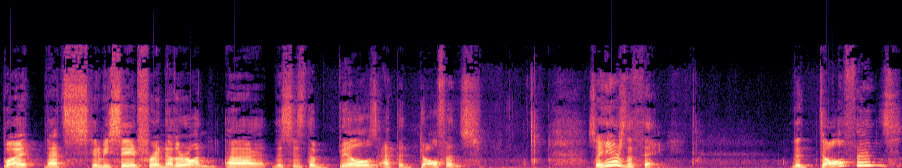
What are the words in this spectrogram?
but that's going to be saved for another one. Uh, this is the Bills at the Dolphins. So here's the thing the Dolphins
